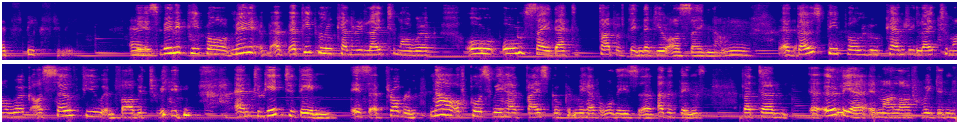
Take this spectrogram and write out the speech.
It speaks to me. And yes, many people, many uh, uh, people who can relate to my work, all all say that type of thing that you are saying now. Yes. Uh, those people who can relate to my work are so few and far between, and to get to them is a problem. Now, of course, we have Facebook and we have all these uh, other things, but um, uh, earlier in my life, we didn't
